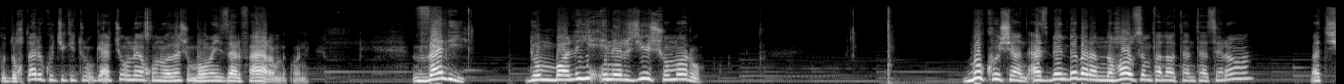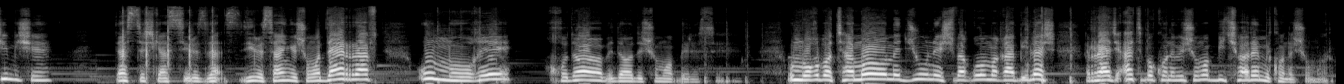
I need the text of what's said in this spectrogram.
با دختر کوچیکت رو گرچه اونها خانوادهشون با من یه ذره فرق می‌کنه. ولی دنباله انرژی شما رو بکشند از بین ببرن نهاسم فلا تنتصران و چی میشه؟ دستش که از زیر سنگ شما در رفت. اون موقع خدا به داد شما برسه. اون موقع با تمام جونش و قوم قبیلش رجعت بکنه به شما بیچاره می‌کنه شما رو.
